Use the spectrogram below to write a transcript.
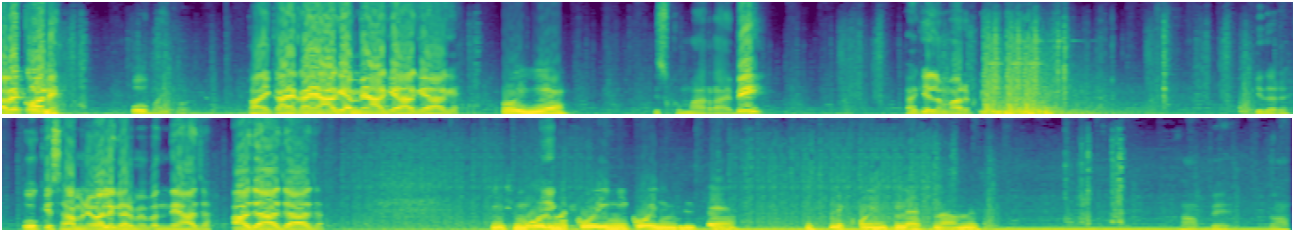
अबे कौन है? ओ माय गॉड। कहाँ है, कहाँ है, कहाँ है? आ गया मैं आ गया आ गया आ गया। ओ ये। इसको मार रहा है बे। अकेला मार पीटी। इधर है। ओके सामने वाले घर में बंदे हैं, आजा आजा आजा आजा इस मोड में कोई नहीं कोई नहीं मिलते हैं। इसलिए कोइन क्लैश नाम है? कहाँ पे? कहाँ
